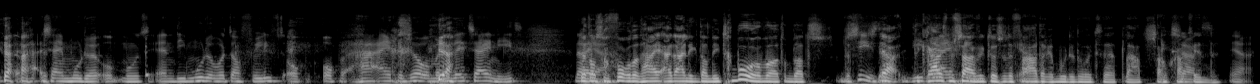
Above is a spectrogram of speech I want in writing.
zijn moeder ontmoet. En die moeder wordt dan verliefd op, op haar eigen zoon, maar Ja. dat weet zij niet. Met Nou als ja, gevolg dat hij uiteindelijk dan niet geboren wordt. Omdat de, Precies, dat- de die kruisbestuiving tussen de vader en moeder nooit eh, plaats zou gaan vinden. Ja.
